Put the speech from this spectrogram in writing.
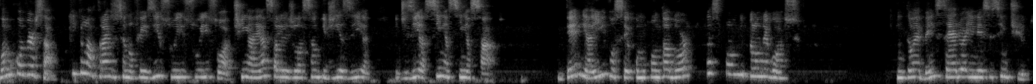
Vamos conversar. Por que, que lá atrás você não fez isso, isso, isso? Ó, tinha essa legislação que dizia, que dizia assim, assim, assado. Entende? Aí você, como contador, responde pelo negócio. Então é bem sério aí nesse sentido.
